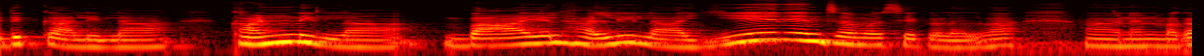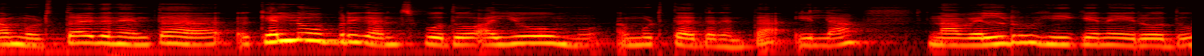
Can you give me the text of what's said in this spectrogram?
ಇದಕ್ಕೆ ಕಾಲಿಲ್ಲ, ಕಣ್ಣಿಲ್ಲ, ಬಾಯಲ್ಲಿ ಹಲ್ಲಿಲ್ಲ, ಏನೇನು ಸಮಸ್ಯೆಗಳಲ್ವಾ? ನನ್ನ ಮಗ ಮುಟ್ತಾ ಇದ್ದಾನೆ ಅಂತ ಕೆಲವೊಬ್ರಿಗೆ ಅನಿಸ್ಬೋದು, ಅಯ್ಯೋ ಮುಟ್ತಾ ಇದ್ದಾರೆ ಅಂತ. ಇಲ್ಲ ನಾವೆಲ್ಲರೂ ಹೀಗೇ ಇರೋದು.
